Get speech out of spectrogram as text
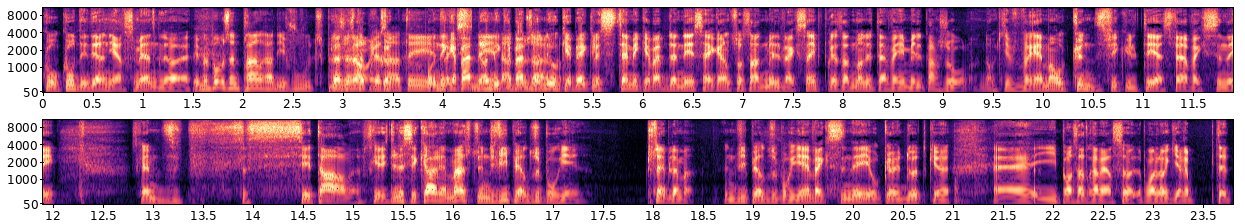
au cours des dernières semaines. Là, n'y a même pas besoin de prendre rendez-vous. Tu peux juste te présenter. on est capable, on est capable de donner au Québec, le système est capable de donner 50, 60 000 vaccins, puis présentement, on est à 20 000 par jour. Donc, il n'y a vraiment aucune difficulté à se faire vacciner. C'est quand même. C'est tard, là. Parce que là, c'est carrément, c'est une vie perdue pour rien. Tout simplement une vie perdue pour rien, vacciné, aucun doute qu'il euh, passe à travers ça. Le problème qu'il aurait peut-être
